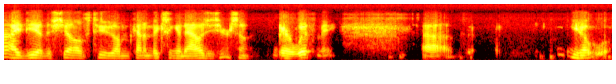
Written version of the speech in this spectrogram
idea of the shells too. I'm kind of mixing analogies here, so bear with me. Uh, you know,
